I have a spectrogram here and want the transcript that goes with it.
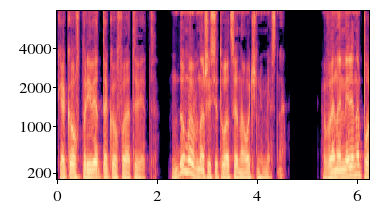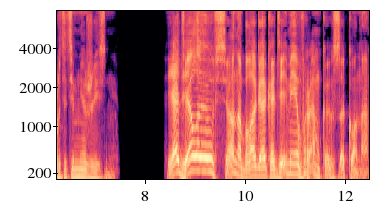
Каков привет, таков и ответ. Думаю, в нашей ситуации она очень уместна. Вы намеренно портите мне жизнь». «Я делаю все на благо Академии в рамках закона»,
